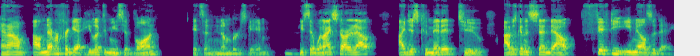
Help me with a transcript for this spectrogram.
And I'll, I'll never forget. He looked at me and said, Vaughn, it's a numbers game. Mm-hmm. He said, when I started out, I just committed to, I was going to send out 50 emails a day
